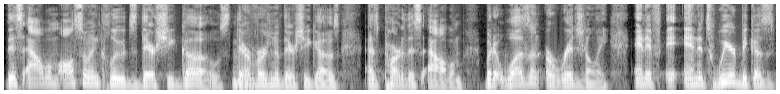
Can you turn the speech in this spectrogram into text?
this album also includes "There She Goes," their version of "There She Goes" as part of this album, but it wasn't originally. And if and it's weird because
